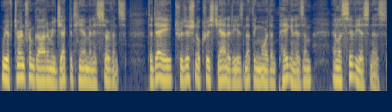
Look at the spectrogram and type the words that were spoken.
We have turned from God and rejected Him and His servants. Today, traditional Christianity is nothing more than paganism and lasciviousness.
